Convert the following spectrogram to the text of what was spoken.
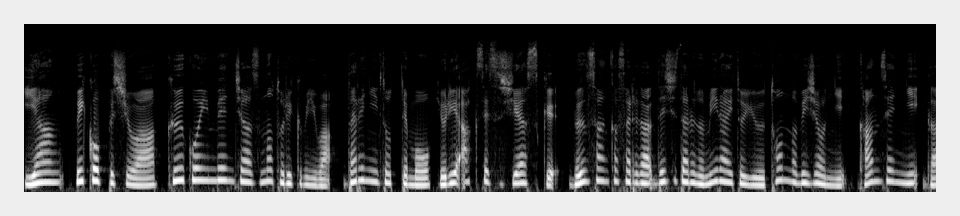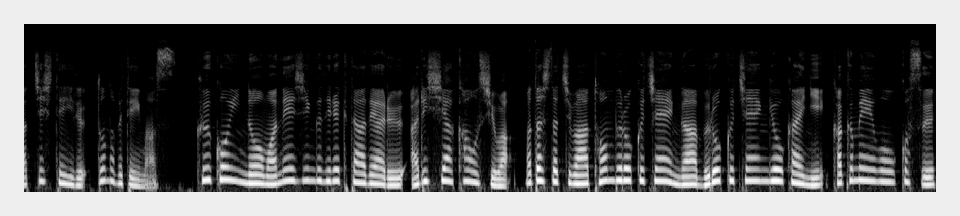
イアン・ウィコップ氏は、クーコインベンチャーズの取り組みは誰にとってもよりアクセスしやすく分散化されたデジタルの未来というトンのビジョンに完全に合致していると述べています。クーコインのマネージングディレクターであるアリシア・カオ氏は、私たちはトンブロックチェーンがブロックチェーン業界に革命を起こす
